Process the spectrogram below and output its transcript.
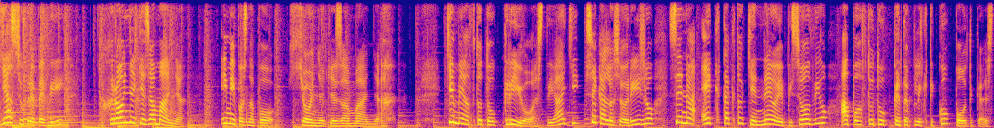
Γεια σου βρε παιδί, χρόνια και ζαμάνια ή μήπως να πω χιόνια και ζαμάνια. Και με αυτό το κρύο αστιάκι σε καλωσορίζω σε ένα έκτακτο και νέο επεισόδιο από αυτό το καταπληκτικό podcast.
